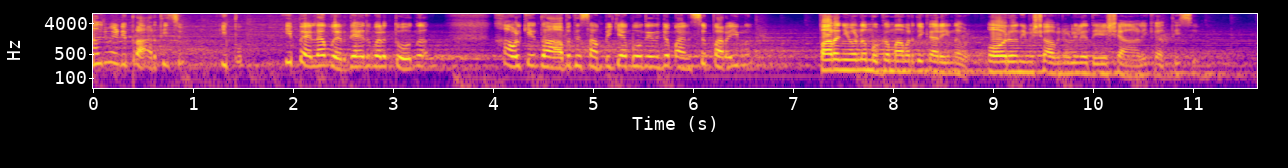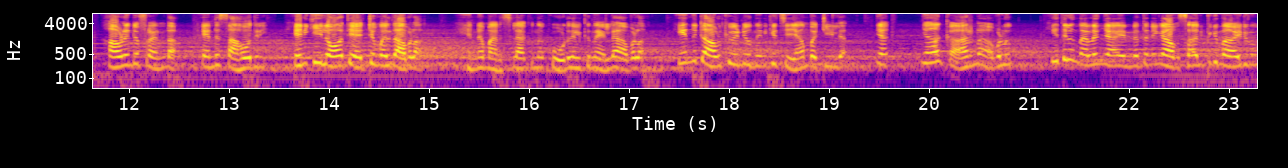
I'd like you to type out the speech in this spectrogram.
അതിനുവേണ്ടി പ്രാർത്ഥിച്ചു. ഇപ്പം ഇപ്പം എല്ലാം വെറുതെ ആയതുപോലെ തോന്നുക. അവൾക്ക് എന്തോ ആപത്ത് സംഭവിക്കാൻ പോകുന്നു എന്റെ മനസ്സ് പറയുന്നു. പറഞ്ഞുകൊണ്ട് മുഖം അമർത്തി കരയുന്നവൾ ഓരോ നിമിഷം അവനുള്ളിലെ ദേഷ്യം ആളി കത്തിച്ചു അവളിന്റെ ഫ്രണ്ടാ എന്റെ സഹോദരി. എനിക്ക് ഈ ലോകത്തെ ഏറ്റവും വലുത് അവളാ. എന്നെ മനസ്സിലാക്കുന്ന കൂടെ നിൽക്കുന്ന എല്ലാം അവളാ. എന്നിട്ട് അവൾക്ക് വേണ്ടി ഒന്നും എനിക്ക് ചെയ്യാൻ പറ്റിയില്ല. ഞാൻ ഞാൻ കാരണം അവളും. ഇതിലും നല്ല ഞാൻ എന്നെ തന്നെ അവസാനിപ്പിക്കുന്നതായിരുന്നു.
